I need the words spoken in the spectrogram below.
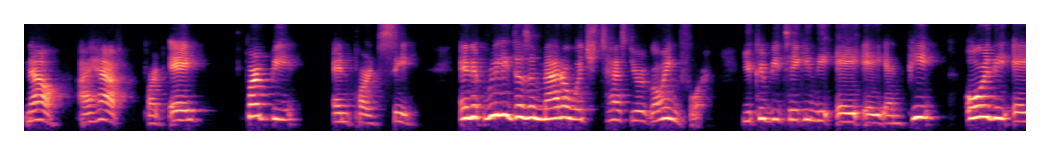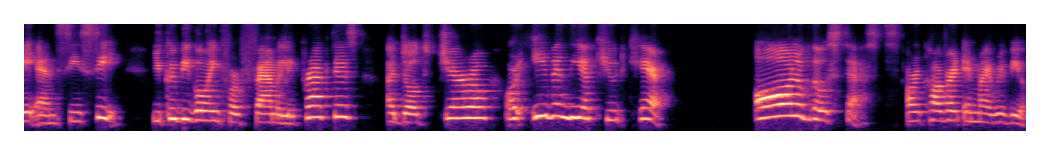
Now, I have part A, part B, and part C. And it really doesn't matter which test you're going for. You could be taking the AANP or the ANCC. You could be going for family practice, adult gero, or even the acute care. All of those tests are covered in my review.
